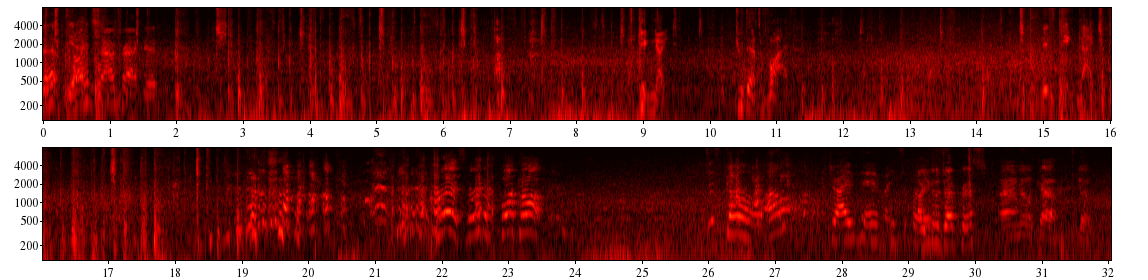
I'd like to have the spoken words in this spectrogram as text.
What's up? Yeah. like the soundtrack, dude. Gig Night 2005. It's Geek Night. Chris, hurry the fuck up! Just go. I'll drive him, I suppose. Are you gonna drive Chris? Alright, I'm going with Kyle. Let's go.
